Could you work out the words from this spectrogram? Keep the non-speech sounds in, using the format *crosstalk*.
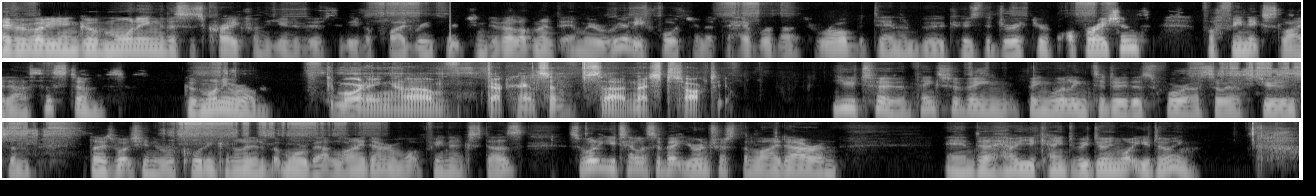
Hey, everybody, and good morning. This is Craig from the University of Applied Research and Development, and we're really fortunate to have with us Rob Dannenberg, who's the Director of Operations for Phoenix LiDAR Systems. Good morning, Rob. Good morning, um, Dr. Hanson. It's uh, nice to talk to you. You too, and thanks for being being willing to do this for us, so our students and those watching the recording can learn a bit more about lidar and what Phoenix does. So, why don't you tell us about your interest in lidar and and uh, how you came to be doing what you're doing?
